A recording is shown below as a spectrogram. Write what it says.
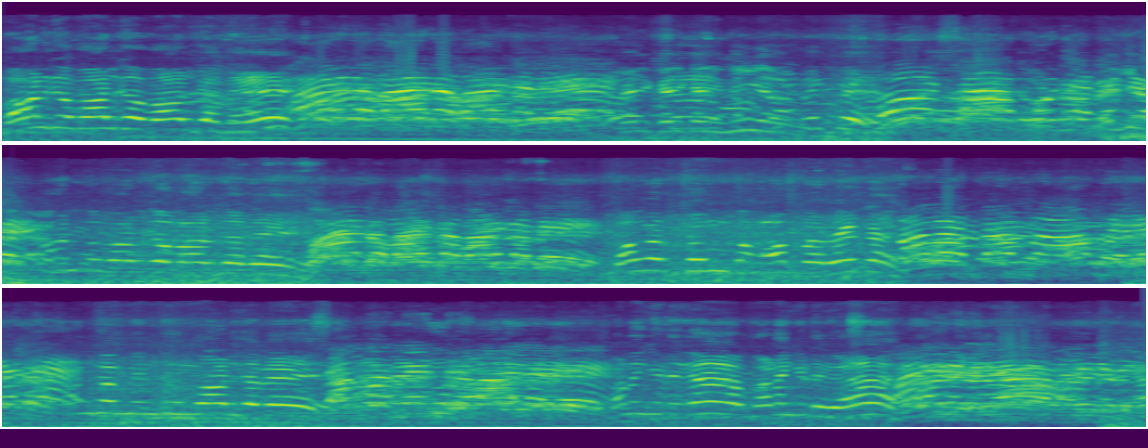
வாழ்க வாழ்க வாழ்கவே. கை கை கை நீங்க. வாழ்க வாழ்க வாழ்கவே. வாழ்க வாழ்க வாழ்கவே. Power pump operator power pump operator சங்கம் என்றும் வாழ்கவே. சங்கம் என்று வாழ்கவே. வணங்கிடுக வணங்கிடுக. வணங்கிடுக வணங்கிடுக.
